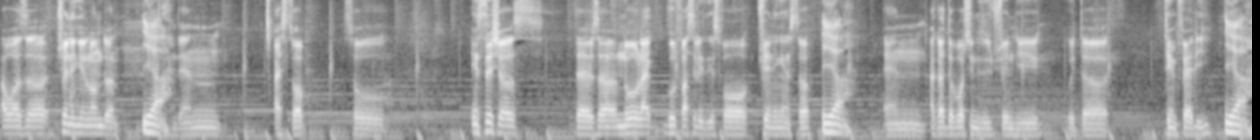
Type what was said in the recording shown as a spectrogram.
I was uh, training in London, Yeah. and then I stopped. So in Seychelles, there's uh, no like good facilities for training and stuff. Yeah. And I got the opportunity to train here with uh, Team Fedi. Yeah.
